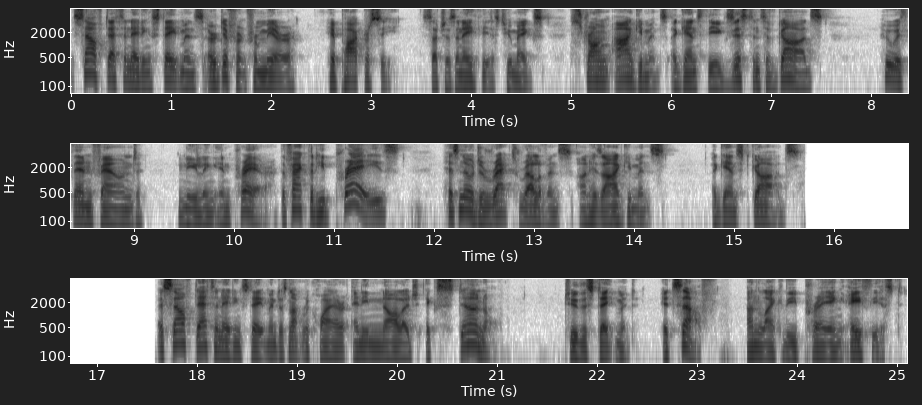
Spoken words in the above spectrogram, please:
Self detonating statements are different from mere hypocrisy such as an atheist who makes strong arguments against the existence of gods, who is then found kneeling in prayer. The fact that he prays has no direct relevance on his arguments against gods. A self detonating statement does not require any knowledge external to the statement itself. Unlike the praying atheist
